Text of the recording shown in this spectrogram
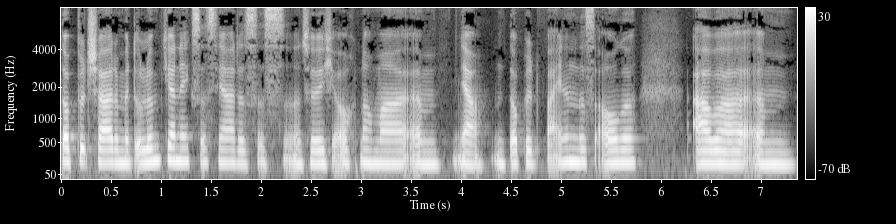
Doppelt schade mit Olympia nächstes Jahr. Das ist natürlich auch nochmal ähm, ja, ein doppelt weinendes Auge. Aber ähm,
